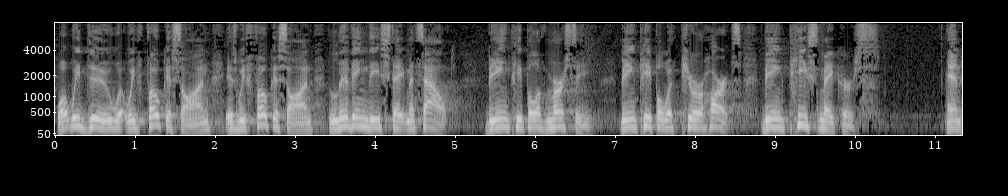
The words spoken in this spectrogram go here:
What we do, what we focus on, is we focus on living these statements out, being people of mercy, being people with pure hearts, being peacemakers. And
